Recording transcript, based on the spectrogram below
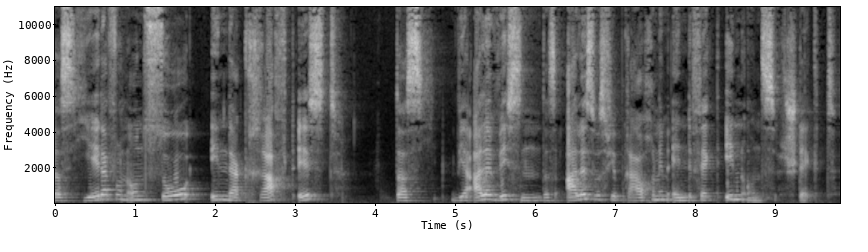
dass jeder von uns so in der Kraft ist, dass wir alle wissen, dass alles, was wir brauchen, im Endeffekt in uns steckt.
